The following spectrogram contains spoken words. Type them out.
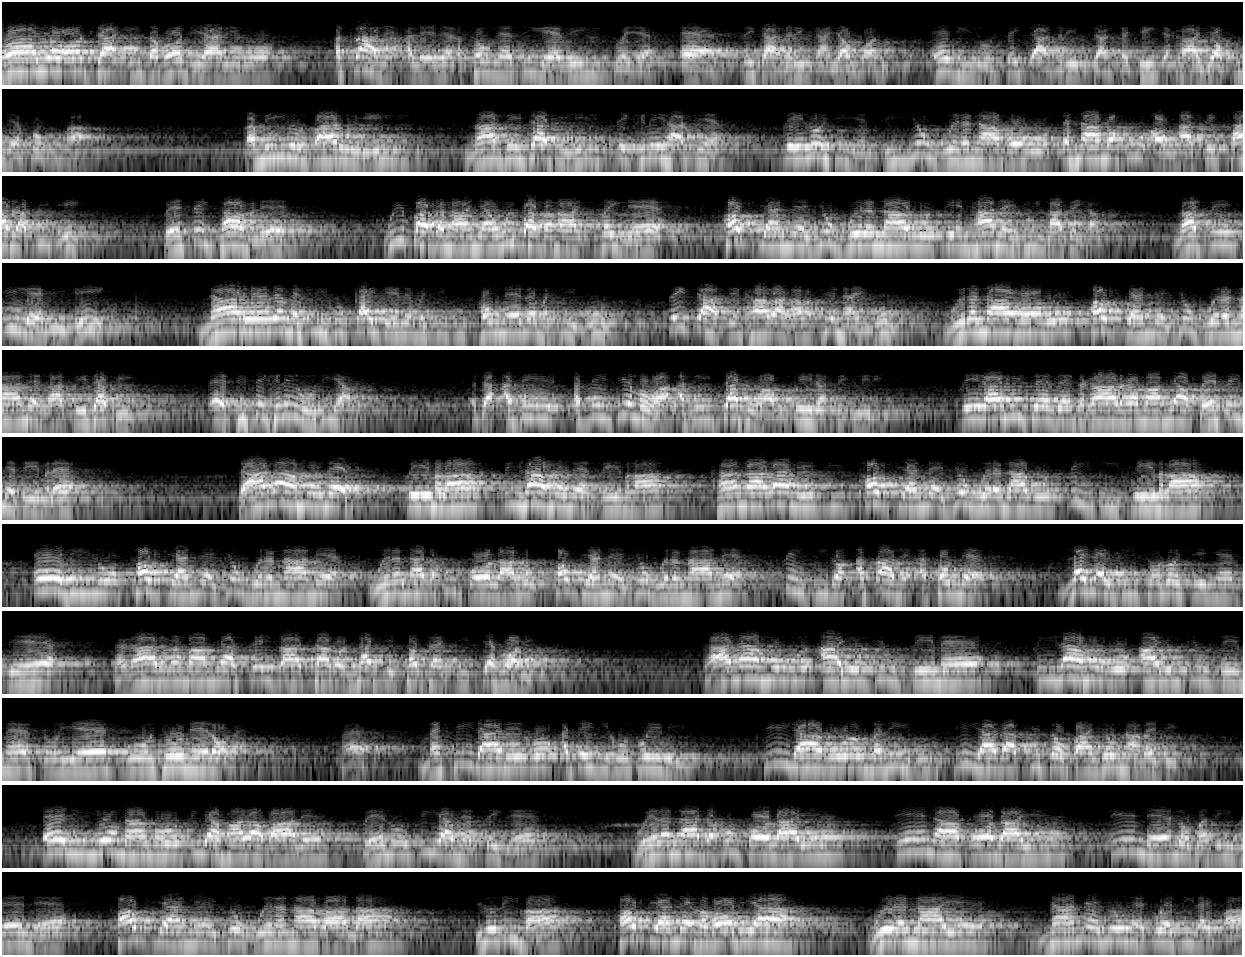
ဝါယောဓာတ်ဤသဘောတရားတွေကိုအစနဲ့အလယ်နဲ့အဆုံးနဲ့သိခဲ့ပြီဆိုရင်အဲစိတ်ဓာတ်သတိပ္ပံရောက်သွားပြီ အဲ့ဒီလိုစိတ်ဓာတ်သတိပ္ပံတစ်ချိန်တစ်ခါရောက်ခုတဲ့ပုဂ္ဂိုလ်ဟာသမီးတို့သားတို့ကြီးငါသိတတ်ပြီစိတ်ကလေးဟာဖြင့်သေလို့ရှိရင်ဒီရုပ်ဝေဒနာဘောကိုတဏှာမကူအောင်ငါစိတ်ထားတတ်ပြီဟိဘယ်စိတ်ထားမလဲဝိပဿနာညာဝိပဿနာစိတ်နဲ့ဖောက်ပြန်တဲ့ရုပ်ဝေဒနာကိုတင်ထားနိုင်ပြီငါစိတ်ဟာငါသိကြည့်ခဲ့ပြီဟိနာတယ်လည်းမရှိဘူးကြိုက်တယ်လည်းမရှိဘူးထုံတယ်လည်းမရှိဘူးစိတ်တသင်္ခါရငါမဖြစ်နိုင်ဘူး ဝေဒနာဘောကိုဖောက်ပြန်တဲ့ရုပ်ဝေဒနာနဲ့ငါသိတတ်ပြီအဲဒီစိတ်ကလေးကိုသိရဒါအသေးအသေးကျင့်ဖို့ဟာအသေးတတ်ဖို့ဟာကိုပေးတာစိတ်ကလေးတွေသေဃာနိဆဲဆဲတခါတခါမှများဘယ်စိတ်နဲ့သေမလဲဒါနမှုနဲ့သေမလားသီလမှုနဲ့သေမလားခန္ဓာကနေပြီးဖောက်ပြန်တဲ့ရုပ်ဝေဒနာကိုသိပြီးသေမလားအဲ့ဒီလိုဖောက်ပြန်တဲ့ရုပ်ဝေဒနာနဲ့ဝေဒနာတစ်ခုပေါ်လာလို့ဖောက်ပြန်တဲ့ရုပ်ဝေဒနာနဲ့သိပြီးတော့အစနဲ့အဆုံးနဲ့ လိုက်လိုက်ပြီးဆိုလို့ရှိရင်ဖြင့်ဒကာဒကမာများစိတ်သာချတော့နတ်ပြည်၆ထပ်ကြီးတက်သွားပြီဒါနမှုအာယုပြုသေးမယ်သီလမှုကိုအာယုပြုသေးမယ်ဆိုရဲကိုချိုးနေတော့မယ်အဲမရှိတာတွေကိုအတိတ်တွေကိုတွေးပြီးရှိတာကိုမသိဘူးရှိတာကပြစ္ဆုတ်ပံယုံနာလည်းရှိအဲ့ဒီယုံနာကိုသိရမှာကဘာလဲဘယ်လိုသိရမယ်စိတ်လဲဝေဒနာတစ်ခုပေါ်လာရင်တင်းတာပေါ်လာရင် တင်းတယ်လို့မသိဘဲနဲ့ဖောက်ပြန်တဲ့ရုပ်ဝေဒနာပါလားဒီလိုသိပါဖောက်ပြန်တဲ့သဘောတရားဝေဒနာရဲ့နာနဲ့ယုံနဲ့တွဲသိလိုက်ပါ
